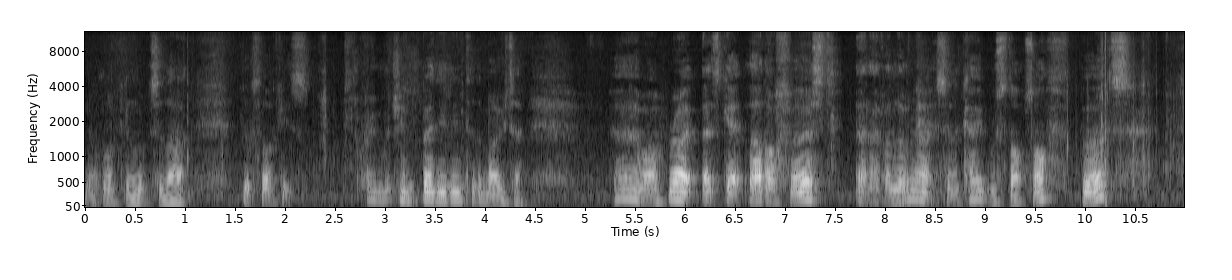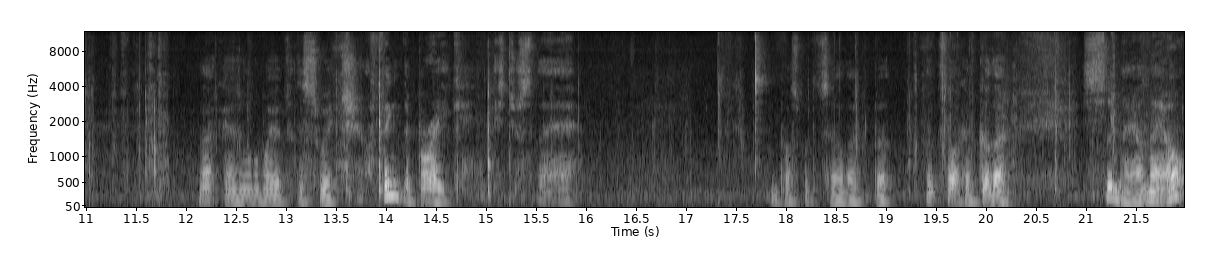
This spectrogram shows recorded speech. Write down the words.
not liking the looks of that. Looks like it's very much embedded into the motor. Oh well, right, let's get that off first and have a look. Right, so the cable stops off, but that goes all the way up to the switch. I think the break is just there. Impossible to tell though, but looks like I've got to somehow now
